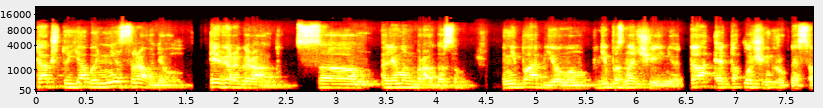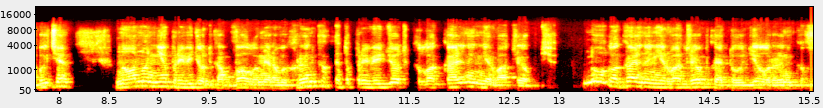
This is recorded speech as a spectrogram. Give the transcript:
Так что я бы не сравнивал Evergrande с Lehman Brothers ни по объемам, ни по значению. Да, это очень крупное событие, но оно не приведет к обвалу мировых рынков, это приведет к локальной нервотрепке. Ну, локальная нервотрепка – это удел рынков.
